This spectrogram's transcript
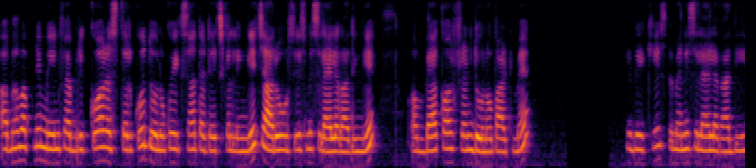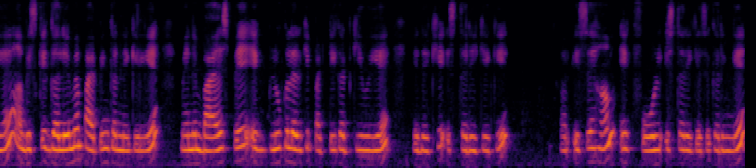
अब हम अपने मेन फैब्रिक को और अस्तर को दोनों को एक साथ अटैच कर लेंगे। चारों ओर से इसमें सिलाई लगा देंगे। और बैक और फ्रंट दोनों पार्ट में। ये देखिए, इस पर मैंने सिलाई लगा दी है। अब इसके गले में पाइपिंग करने के लिए मैंने बायस पे एक ब्लू कलर की पट्टी कट की हुई है। ये देखिए, इस तरीके की। और इसे हम एक फोल्ड इस तरीके से करेंगे।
